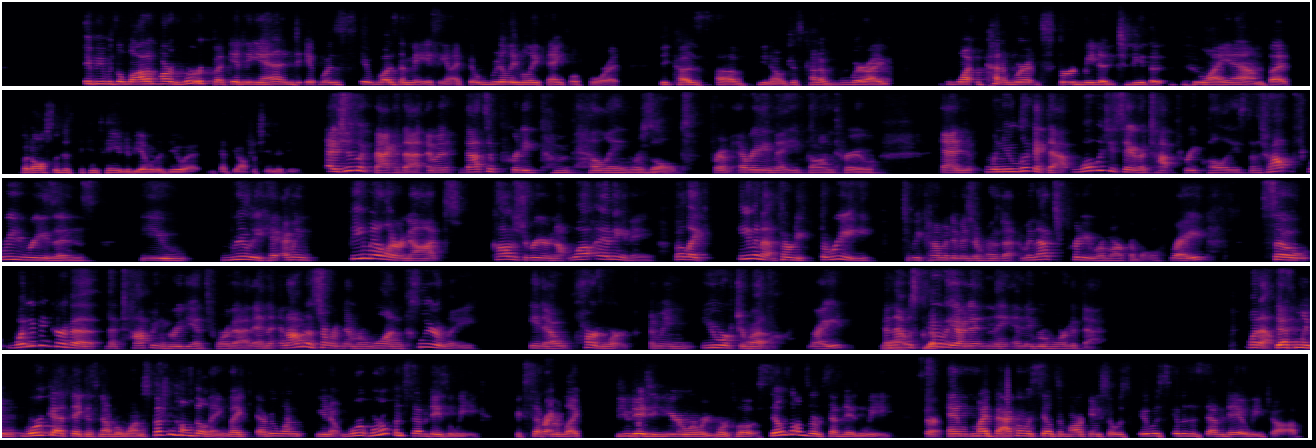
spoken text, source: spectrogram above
it, it, was a lot of hard work but in the end it was it was amazing and i feel really really thankful for it because of you know just kind of where i what kind of where it spurred me to to be the who i am but but also just to continue to be able to do it and get the opportunity. As you look back at that. I mean that's a pretty compelling result from everything that you've gone through and when you look at that, what would you say are the top three qualities, the top three reasons you really hit? I mean, female or not, college degree or not, well, anything, but like even at 33 to become a division president, I mean, that's pretty remarkable, right? So, what do you think are the the top ingredients for that? And and I'm going to start with number one. Clearly, you know, hard work. I mean, you worked your butt off, right? Yeah. And that was clearly yep. evident, and they and they rewarded that. What else? Definitely work ethic is number one, especially home building. Like everyone, you know, we're, we're open seven days a week, except right. for like a few days a year where we, we're closed. Sales offices are seven days a week. Sure. And my background was sales and marketing, so it was it was it was a seven day a week job.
